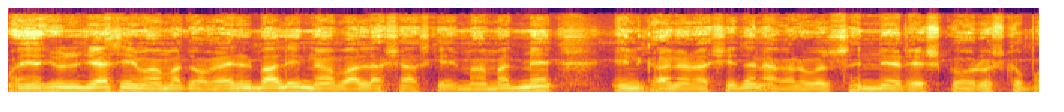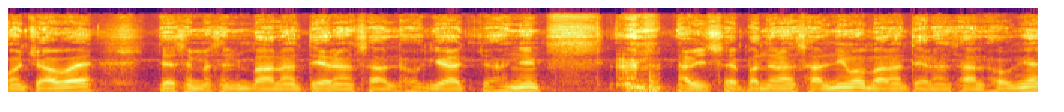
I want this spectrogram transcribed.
جیسے امامت و غیر البالغ نابالغ شاذ کے امامت میں ان کا نہ اگر وہ سن رش کو رش کو پہنچا ہوا ہے۔ جیسے مثلاً بارہ تیرہ سال ہو گیا چاہیے ابھی سے پندرہ سال نہیں ہوا، بارہ تیرہ سال ہو گیا۔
